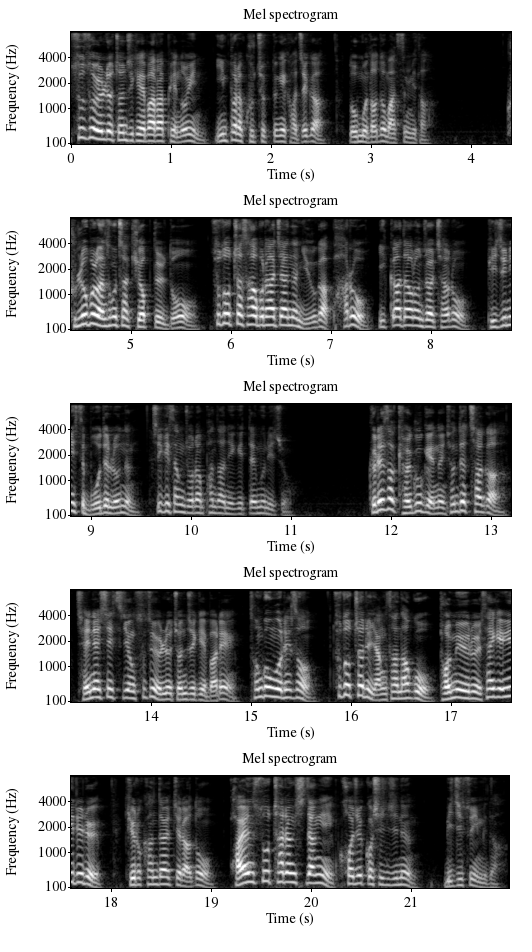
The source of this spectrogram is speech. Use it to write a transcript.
수소연료 전지 개발 앞에 놓인 인프라 구축 등의 과제가 너무나도 많습니다. 글로벌 완성차 기업들도 수소차 사업을 하지 않는 이유가 바로 이 까다로운 절차로 비즈니스 모델로는 시기상조란 판단이기 때문이죠. 그래서 결국에는 현대차가 제네시스형 수소연료 전지 개발에 성공을 해서 수소차를 양산하고 점유율을 세계 1위를 기록한다 할지라도 과연 수소 차량 시장이 커질 것인지는 미지수입니다.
